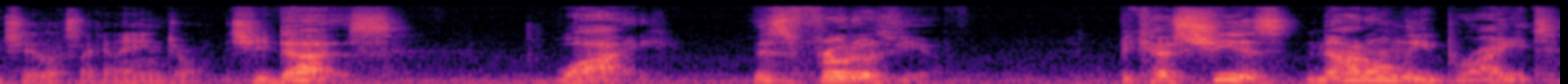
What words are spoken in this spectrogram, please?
she looks like an angel. She does, why? This is Frodo's view. Because she is not only bright,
